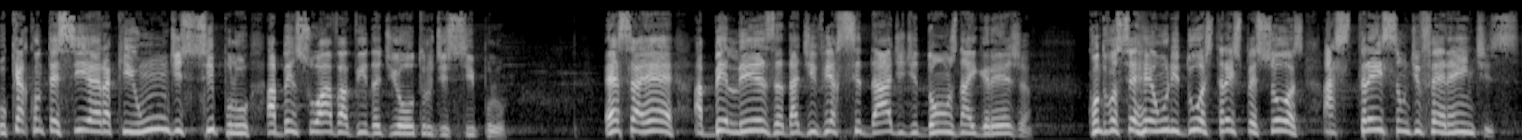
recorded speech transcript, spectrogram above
o que acontecia era que um discípulo abençoava a vida de outro discípulo. Essa é a beleza da diversidade de dons na igreja. Quando você reúne duas, três pessoas, as três são diferentes.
